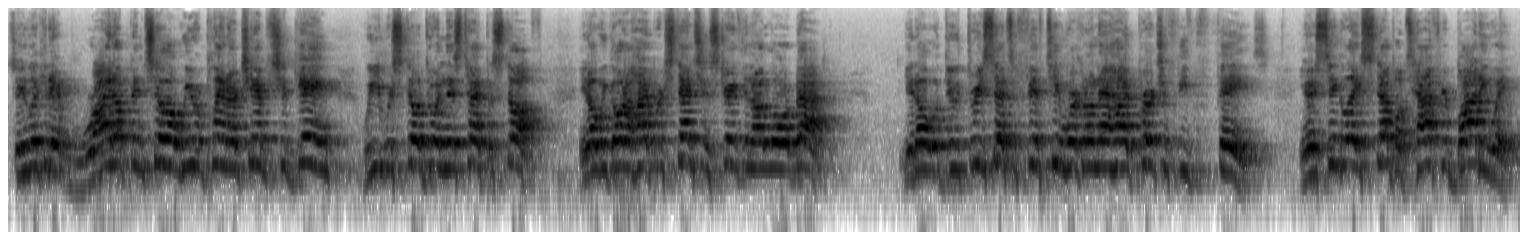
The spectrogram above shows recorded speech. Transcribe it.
So you look at it right up until we were playing our championship game, we were still doing this type of stuff. You know, we go to hyperextension, strengthen our lower back. You know, we'll do three sets of 15, working on that hypertrophy phase. You know, single leg step ups, half your body weight.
